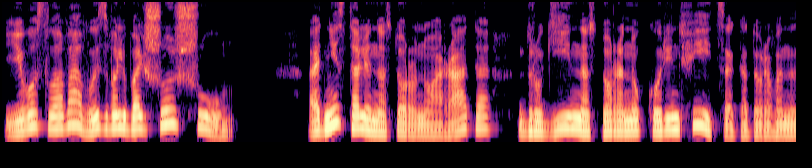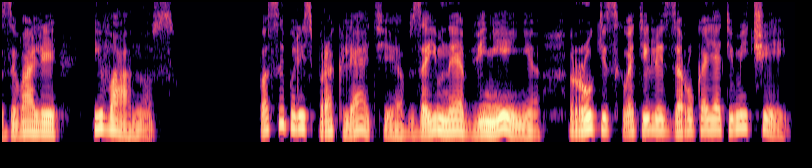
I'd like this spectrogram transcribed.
Его слова вызвали большой шум. Одни стали на сторону Арата, другие на сторону коринфийца, которого называли Иванус. Посыпались проклятия, взаимные обвинения, руки схватились за рукояти мечей.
